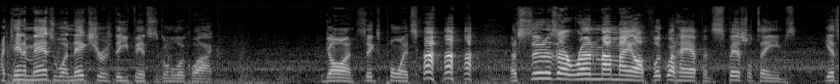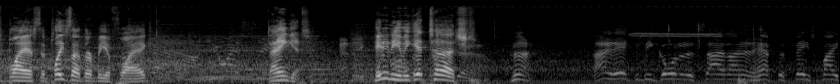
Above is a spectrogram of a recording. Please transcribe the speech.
I can't imagine what next year's defense is going to look like. Gone. Six points. as soon as I run my mouth, look what happens. Special teams gets blasted. Please let there be a flag. Dang it. He didn't even get touched. Huh. I'd hate to be going to the sideline and have to face my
